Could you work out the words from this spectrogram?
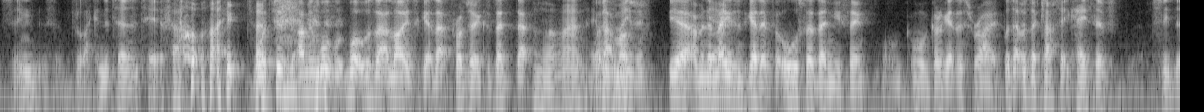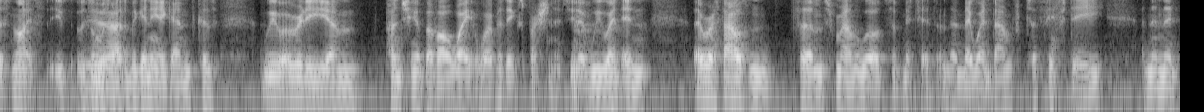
seemed like an eternity. It felt like. What just I mean, what, what was that like to get that project? Because that, that oh man, it was amazing. Must, yeah, I mean, yeah. amazing to get it, but also then you think, well, we've got to get this right. But that was a classic case of sleepless nights. It was almost yeah. like the beginning again because we were really um, punching above our weight, or whatever the expression is. You know, we went in. There were a thousand firms from around the world submitted, and then they went down to fifty, and then they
